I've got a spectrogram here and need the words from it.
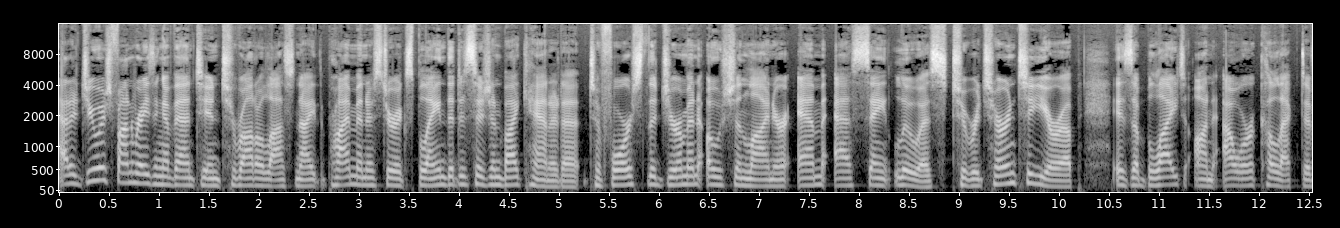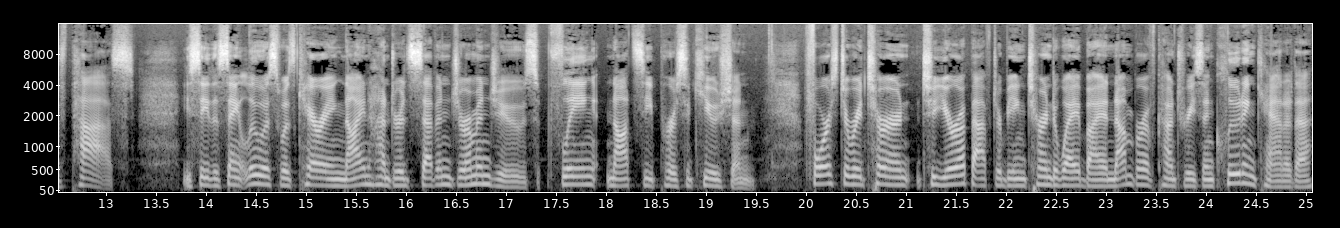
At a Jewish fundraising event in Toronto last night, the Prime Minister explained the decision by Canada to force the German ocean liner MS St. Louis to return to Europe is a blight on our collective past. You see, the St. Louis was carrying 907 German Jews fleeing Nazi persecution. Forced to return to Europe after being turned away by a number of countries, including Canada,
